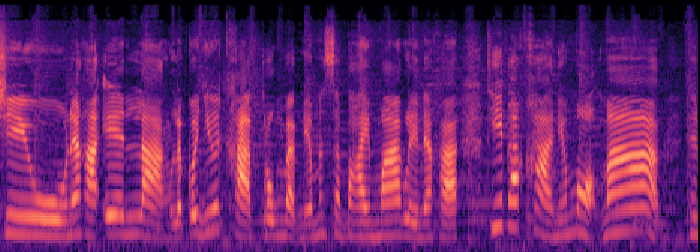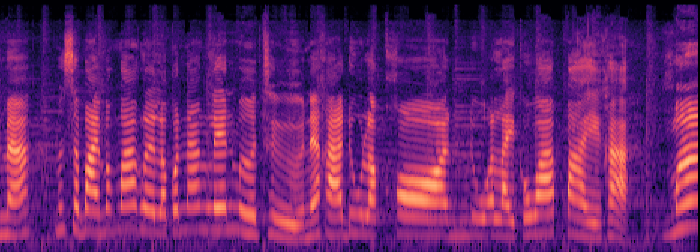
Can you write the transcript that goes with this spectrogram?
ชิลๆนะคะ เอนหลังแล้วก็ยืดขาตรงแบบนี้มันสบายมากเลยนะคะ ที่พักขาเนี่ยเหมาะมากเห็นไหมมันสบายมากๆเลย แล้วก็นั่งเล่นมือถือนะคะดูละครดูอะไรก็ว่าไปค่ะ ไม่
